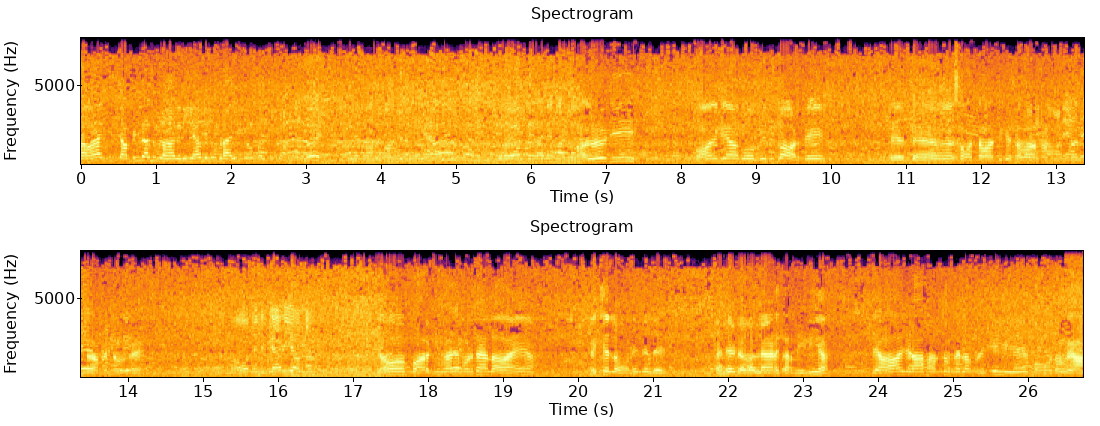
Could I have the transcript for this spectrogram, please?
ਭਰਾਵਾ ਜੀ ਚਾਬੀ ਤੁਹਾਨੂੰ ਬਣਾ ਦੇਣੀ ਆ ਮੈਨੂੰ ਬਣਾਈ ਕਿਉਂ ਬੈਠੀ ਕਰ ਹਲੋ ਜੀ ਪਹੁੰਚ ਗਿਆ ਗੋਬਿੰਦ ਘਾਟ ਤੇ। ਤੇ ਟਾਈਮ 7 ਵੱਜ ਕੇ ਸਵਾ 15 ਮਿੰਟ ਹੋ ਗਏ। ਉਹ ਤੇ ਲਿਖਿਆ ਵੀ ਆ ਉਹਨਾਂ। ਕਿਉਂ ਪਾਰਕਿੰਗਾਂ 'ਚ ਮੋਟਰਸਾਈਕਲ ਲਾ ਆਏ ਆ। ਇੱਥੇ ਲਾਉਣ ਨਹੀਂ ਦਿੰਦੇ। ਕਹਿੰਦੇ ਡਬਲ ਲਾਈਨ ਕਰਨੀ ਨਹੀਂ ਆ। ਤੇ ਆ ਜਿਹੜਾ ਸਭ ਤੋਂ ਪਹਿਲਾਂ ਬ੍ਰਿਜ ਸੀ, ਇਹ ਮੋੜ ਹੋ ਗਿਆ।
